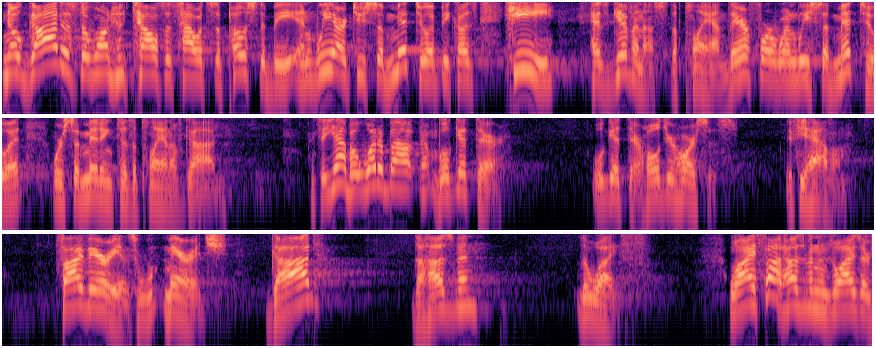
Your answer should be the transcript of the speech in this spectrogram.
No, God is the one who tells us how it's supposed to be, and we are to submit to it because He has given us the plan. Therefore, when we submit to it, we're submitting to the plan of God. I say, yeah, but what about, we'll get there. We'll get there. Hold your horses if you have them. Five areas marriage God, the husband, the wife. Well, I thought husbands and wives are,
